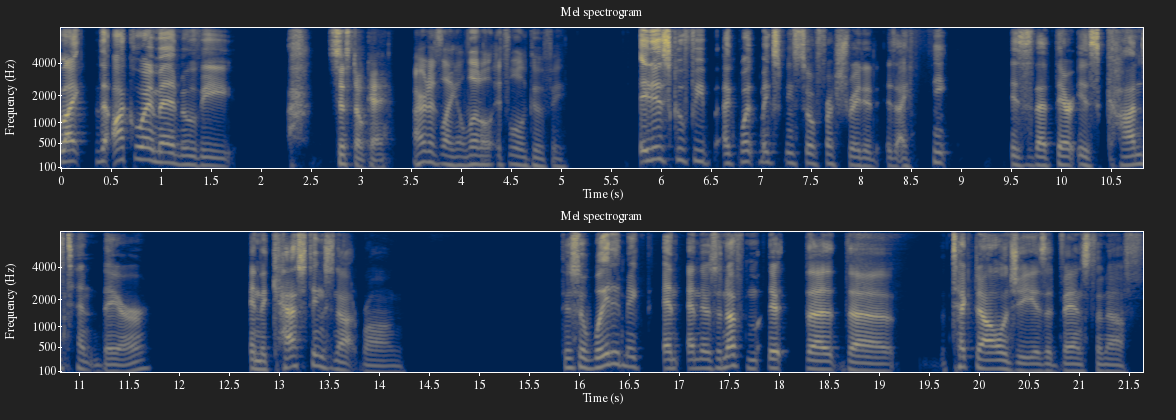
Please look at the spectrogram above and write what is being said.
like the Aquaman movie, It's just okay. I heard it's like a little, it's a little goofy. It is goofy. Like what makes me so frustrated is I think is that there is content there, and the casting's not wrong. There's a way to make and and there's enough. the, the technology is advanced enough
